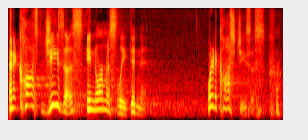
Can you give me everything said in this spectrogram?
And it cost Jesus enormously, didn't it? What did it cost Jesus?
